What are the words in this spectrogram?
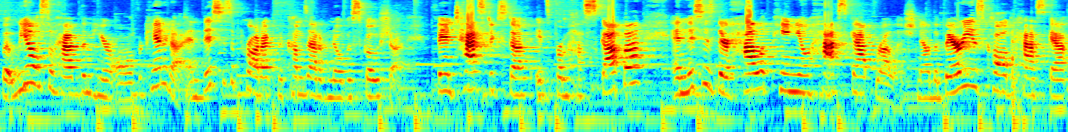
but we also have them here all over Canada. And this is a product that comes out of Nova Scotia. Fantastic stuff. It's from Haskapa, and this is their jalapeno Haskap relish. Now, the berry is called Haskap,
